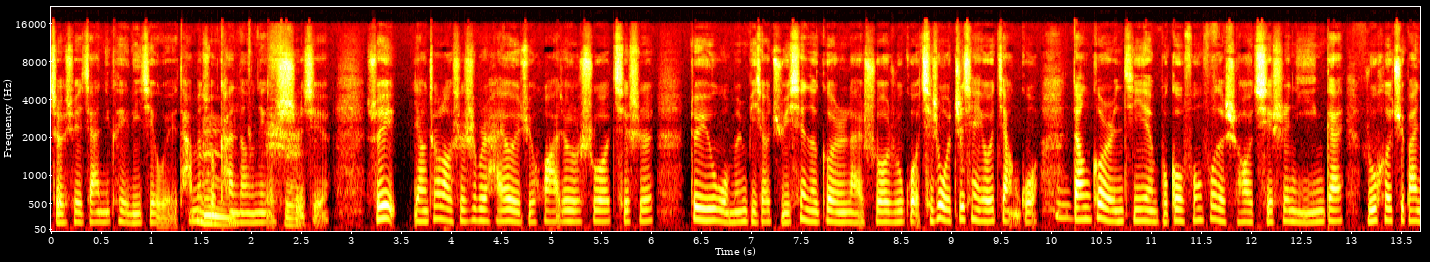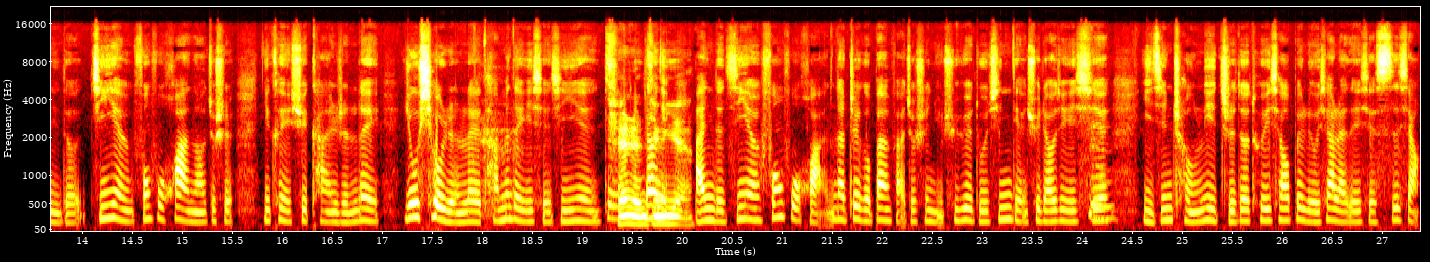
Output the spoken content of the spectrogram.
哲学家，你可以理解为他们所看嗯到的那个世界。所以杨超老师是不是还有一句话，就是说，其实对于我们比较局限的个人来说，如果其实我之前有讲过，嗯当个人经验不够丰富的时候，其实你应该如何去把你的经验丰富化呢？就是你可以去看人类优秀人类他们的一些经验，前人让你经验，把你的经验丰富化。那这个办法就是你去阅读经典，去了解一些嗯已经成立、值得推敲、被留下来的一些思想，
